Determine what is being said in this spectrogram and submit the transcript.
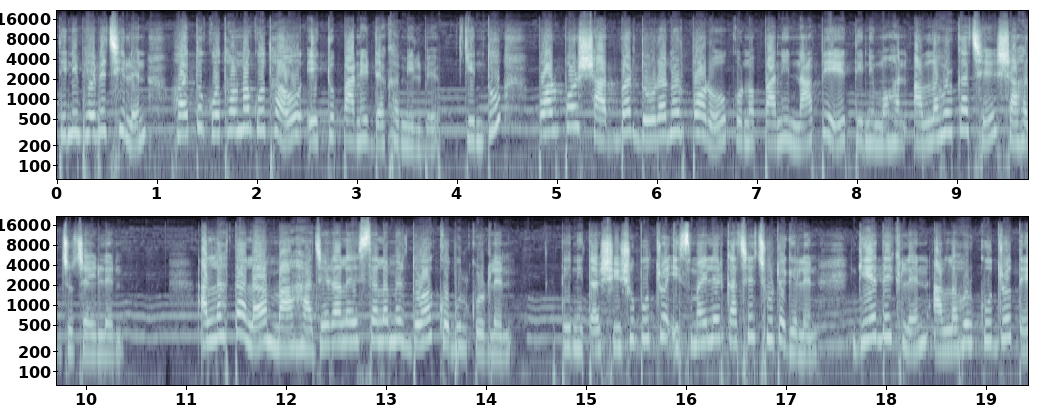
তিনি ভেবেছিলেন হয়তো কোথাও না কোথাও একটু পানির দেখা মিলবে। কিন্তু পরপর সাতবার দৌড়ানোর পরও কোনো পানি না পেয়ে তিনি মহান আল্লাহর কাছে সাহায্য চাইলেন। আল্লাহ তালা মা হাজের আলাইসাল্লামের দোয়া কবুল করলেন। তিনি তার শিশুপুত্র ইসমাইলের কাছে ছুটে গেলেন। গিয়ে দেখলেন আল্লাহর কুদরতে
